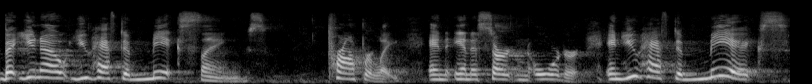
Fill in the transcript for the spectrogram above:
But you know, you have to mix things properly and in a certain order. And you have to mix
